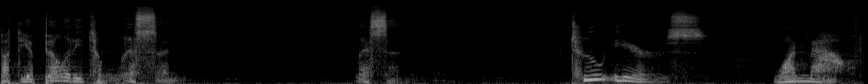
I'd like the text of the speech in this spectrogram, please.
but the ability to listen. Listen. Two ears, one mouth.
